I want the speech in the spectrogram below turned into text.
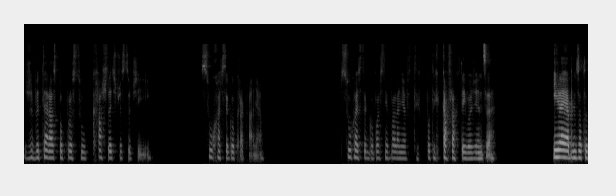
żeby teraz po prostu kaszleć przez to chili. Słuchać tego krakania. Słuchać tego właśnie walenia w tych, po tych kaflach w tej łazience. Ile ja bym za to,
